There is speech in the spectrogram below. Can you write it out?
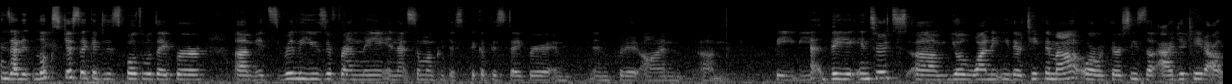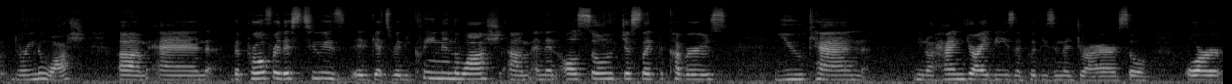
is that it looks just like a disposable diaper. Um, it's really user friendly in that someone could just pick up this diaper and, and put it on um, baby. The inserts, um, you'll want to either take them out or with Thirsties, they'll agitate out during the wash. Um, and the pro for this too is it gets really clean in the wash. Um, and then also, just like the covers, you can, you know, hang dry these and put these in the dryer. So, or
